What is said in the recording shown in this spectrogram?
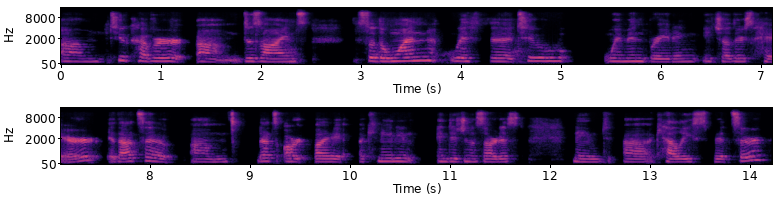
um, two cover um, designs so the one with the two women braiding each other's hair that's a um, that's art by a canadian indigenous artist named uh, kelly spitzer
